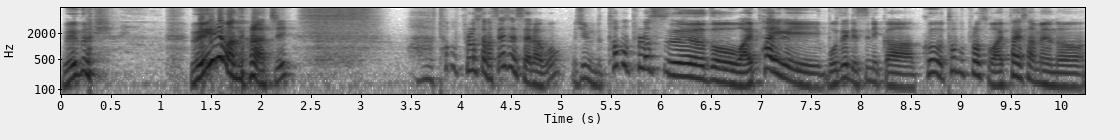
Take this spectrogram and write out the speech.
왜 그래? 왜 이래 만들어놨지? 아, TUF Plus랑 쎄쎄쎄라고? 지금 TUF Plus도 와이파이 모델이 있으니까 그 TUF Plus 와이파이 사면은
